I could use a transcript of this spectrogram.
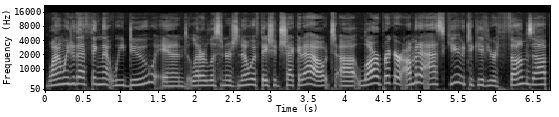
why don't we do that thing that we do and let our listeners know if they should check it out? Uh, Laura Bricker, I'm going to ask you to give your thumbs up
